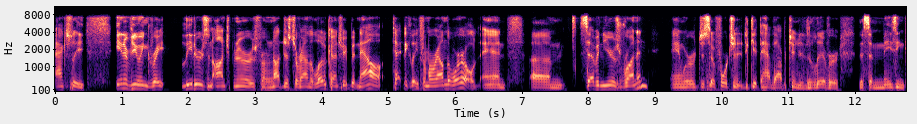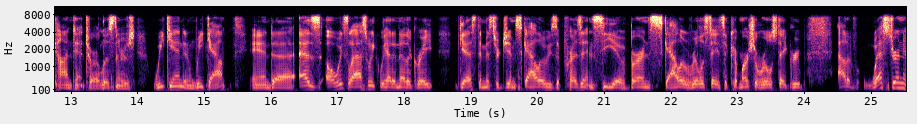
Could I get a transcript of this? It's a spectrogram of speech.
actually interviewing great leaders and entrepreneurs from not just around the low country, but now technically from around the world. And um, seven years running. And we're just so fortunate to get to have the opportunity to deliver this amazing content to our listeners week in and week out. And uh, as always, last week we had another great guest, and Mr. Jim Scalo, who's the president and CEO of Burns Scalo Real Estate. It's a commercial real estate group out of Western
